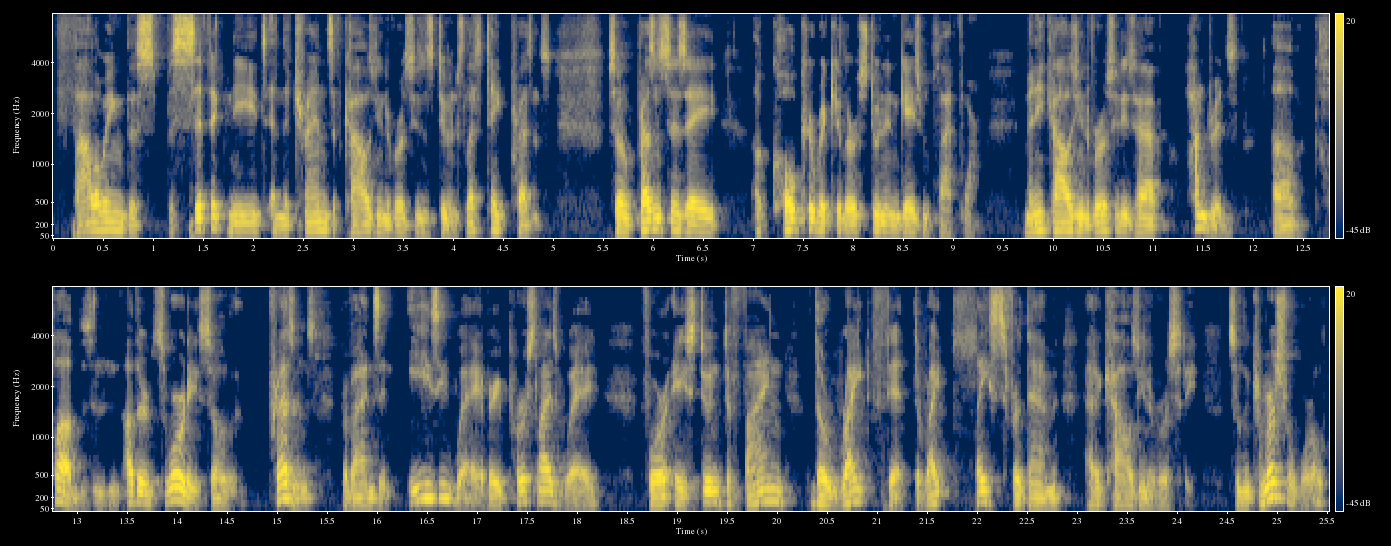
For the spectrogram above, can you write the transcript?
following the specific needs and the trends of college, universities, and students. Let's take Presence. So, Presence is a, a co curricular student engagement platform. Many college universities have hundreds of clubs and other sororities. So, Presence provides an easy way, a very personalized way for a student to find the right fit, the right place for them at a college university. So, in the commercial world,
